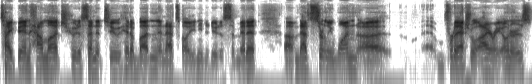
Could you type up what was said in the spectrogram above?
type in how much, who to send it to, hit a button, and that's all you need to do to submit it. Um, that's certainly one. Uh, for the actual IRA owners.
